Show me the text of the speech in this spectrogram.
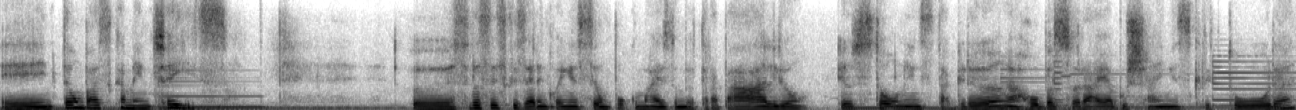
É, então, basicamente é isso. Uh, se vocês quiserem conhecer um pouco mais do meu trabalho, eu estou no Instagram, arroba Soraya Escritora.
